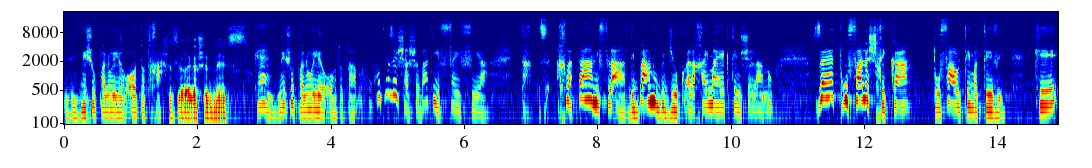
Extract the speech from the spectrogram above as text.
מישהו פנוי לראות אותך. שזה רגע של נס. כן, מישהו פנוי לראות אותה. חוץ מזה שהשבת היא יפהפייה. זו החלטה נפלאה. דיברנו בדיוק על החיים ההקטיים שלנו. זה תרופה לשחיקה, תרופה אולטימטיבית. כי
